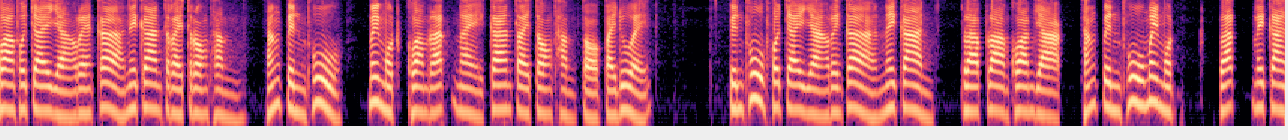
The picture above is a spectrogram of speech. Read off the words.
ความพอใจอย่างแรงกล้าในการไตรตรองธรรม ทั้งเป็นผู้ไม่หมดความรักในการไตรตรองธรรมต่อไปด้วย เป็นผู้พอใจอย่างแรงกล้าในการปราบปรามความอยาก ทั้งเป็นผู้ไม่หมดรักในการ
